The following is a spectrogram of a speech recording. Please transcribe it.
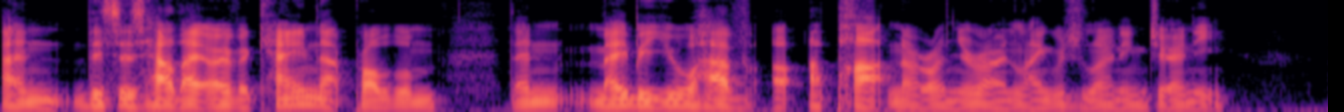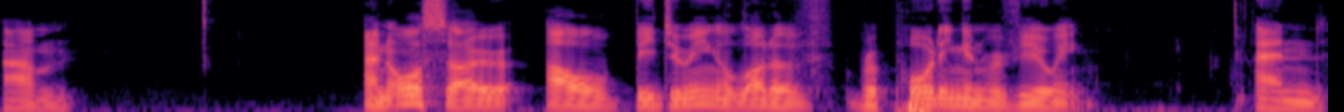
and this is how they overcame that problem then maybe you'll have a, a partner on your own language learning journey. Um, and also, I'll be doing a lot of reporting and reviewing. And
